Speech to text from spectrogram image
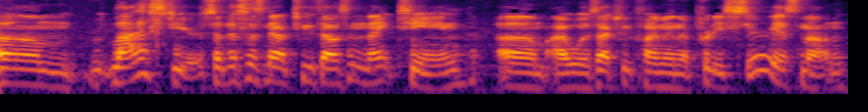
um, last year, so this is now 2019, um, I was actually climbing a pretty serious mountain.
